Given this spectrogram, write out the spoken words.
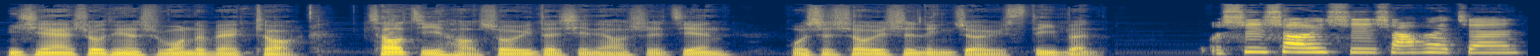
你现在收听的是 Wonder Vet Talk，超级好兽医的闲聊时间。我是兽医师林哲宇 Steven，我是兽医师肖慧珍。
